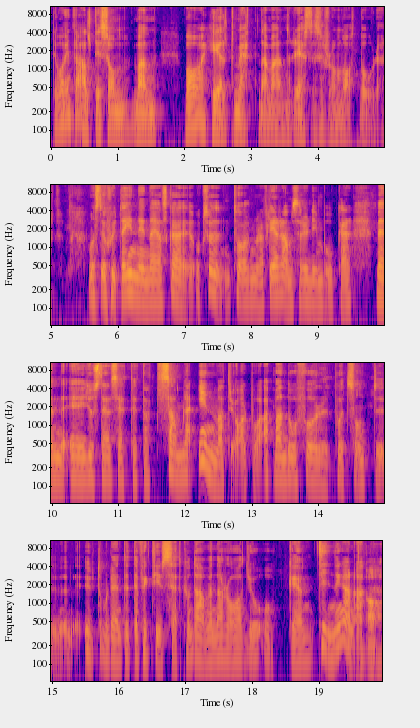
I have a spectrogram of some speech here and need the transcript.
det var inte alltid som man var helt mätt när man reste sig från matbordet måste skjuta in innan jag ska också ta några fler ramsor ur din bok här. Men eh, just det här sättet att samla in material på. Att man då för på ett sånt eh, utomordentligt effektivt sätt kunde använda radio och eh, tidningarna. Ja.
